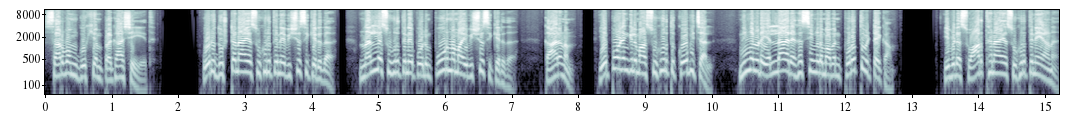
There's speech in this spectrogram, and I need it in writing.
സർവം ഗുഹ്യം പ്രകാശയേത്. ഒരു ദുഷ്ടനായ സുഹൃത്തിനെ വിശ്വസിക്കരുത്. നല്ല സുഹൃത്തിനെ പോലും പൂർണമായി വിശ്വസിക്കരുത്. കാരണം എപ്പോഴെങ്കിലും ആ സുഹൃത്ത് കോപിച്ചാൽ നിങ്ങളുടെ എല്ലാ രഹസ്യങ്ങളും അവൻ പുറത്തുവിട്ടേക്കാം. ഇവിടെ സ്വാർത്ഥനായ സുഹൃത്തിനെയാണ്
